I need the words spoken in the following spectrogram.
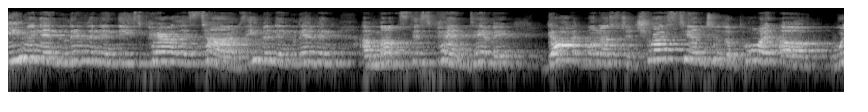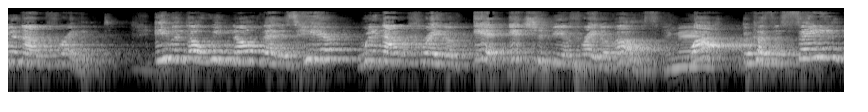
Even in living in these perilous times, even in living amongst this pandemic, God wants us to trust Him to the point of we're not afraid. Even though we know that it's here, we're not afraid of it. It should be afraid of us. Amen. Why? Because the same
